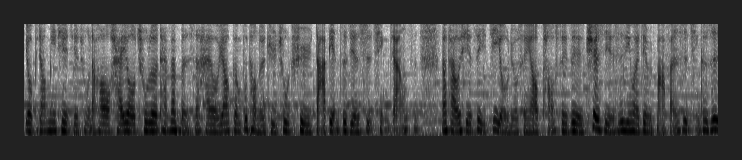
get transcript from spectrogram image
有比较密切接触，然后还有除了摊贩本身，还有要跟不同的局处去打点这件事情，这样子，然后他有一些自己既有流程要跑，所以这也确实也是另外一件麻烦的事情。可是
